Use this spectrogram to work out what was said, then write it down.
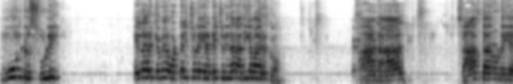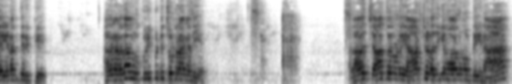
மூன்று சுழி. எல்லாருக்குமே ஒற்றை சுழி இரட்டை சுழி தான் அதிகமா இருக்கும். ஆனால் சாத்தானுடைய இனத்திற்கு. அதனாலதான் அவங்க குறிப்பிட்டு சொல்றாங்க அதைய. அதாவது சாத்தானுடைய ஆற்றல் அதிகமாகணும் அப்படின்னா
